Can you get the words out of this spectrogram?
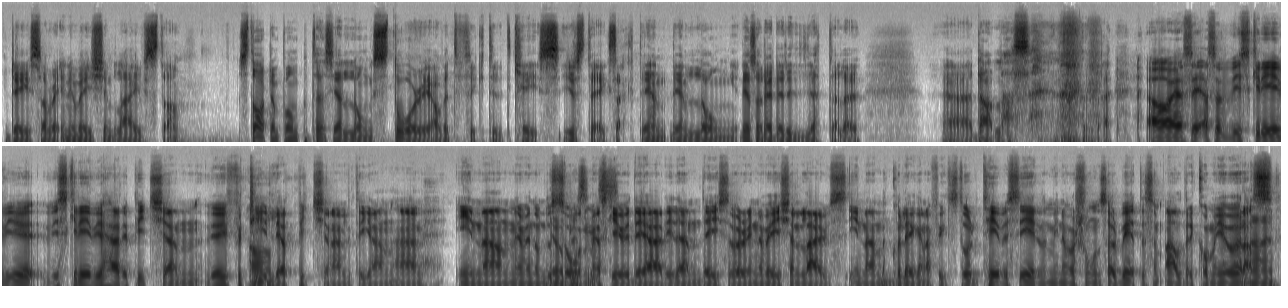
Days of Innovation Lives då? Starten på en potentiell lång story av ett fiktivt case. Just det, exakt. Det är en, det är en lång, det är som Rederiet eller uh, Dallas. ja, jag säger, alltså, vi, skrev ju, vi skrev ju här i pitchen, vi har ju förtydligat ja. pitcherna lite grann här innan, jag vet inte om du ja, såg, precis. men jag skrev det här i den Days of Our Innovation Lives, innan mm. kollegorna fick stå tv-serien om innovationsarbete som aldrig kommer göras. Nej.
